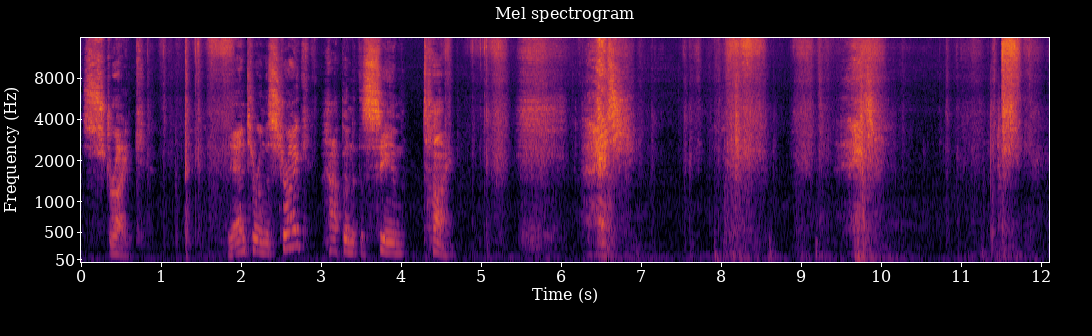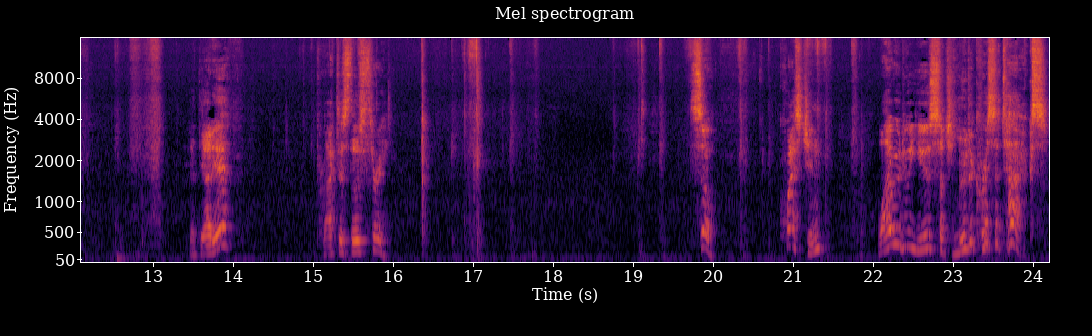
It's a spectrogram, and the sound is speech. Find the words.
strike. The enter and the strike happen at the same time. Get the idea? Practice those three. So, question why would we use such ludicrous attacks?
